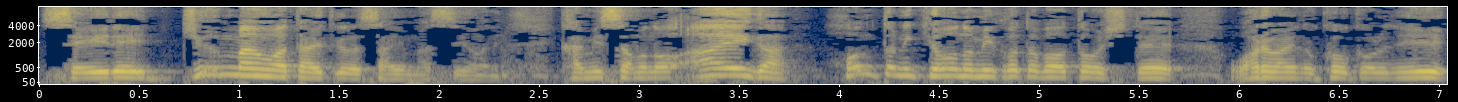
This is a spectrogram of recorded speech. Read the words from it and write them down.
精霊10万を与えてくださいますように。神様の愛が本当に今日の御言葉を通して我々の心に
